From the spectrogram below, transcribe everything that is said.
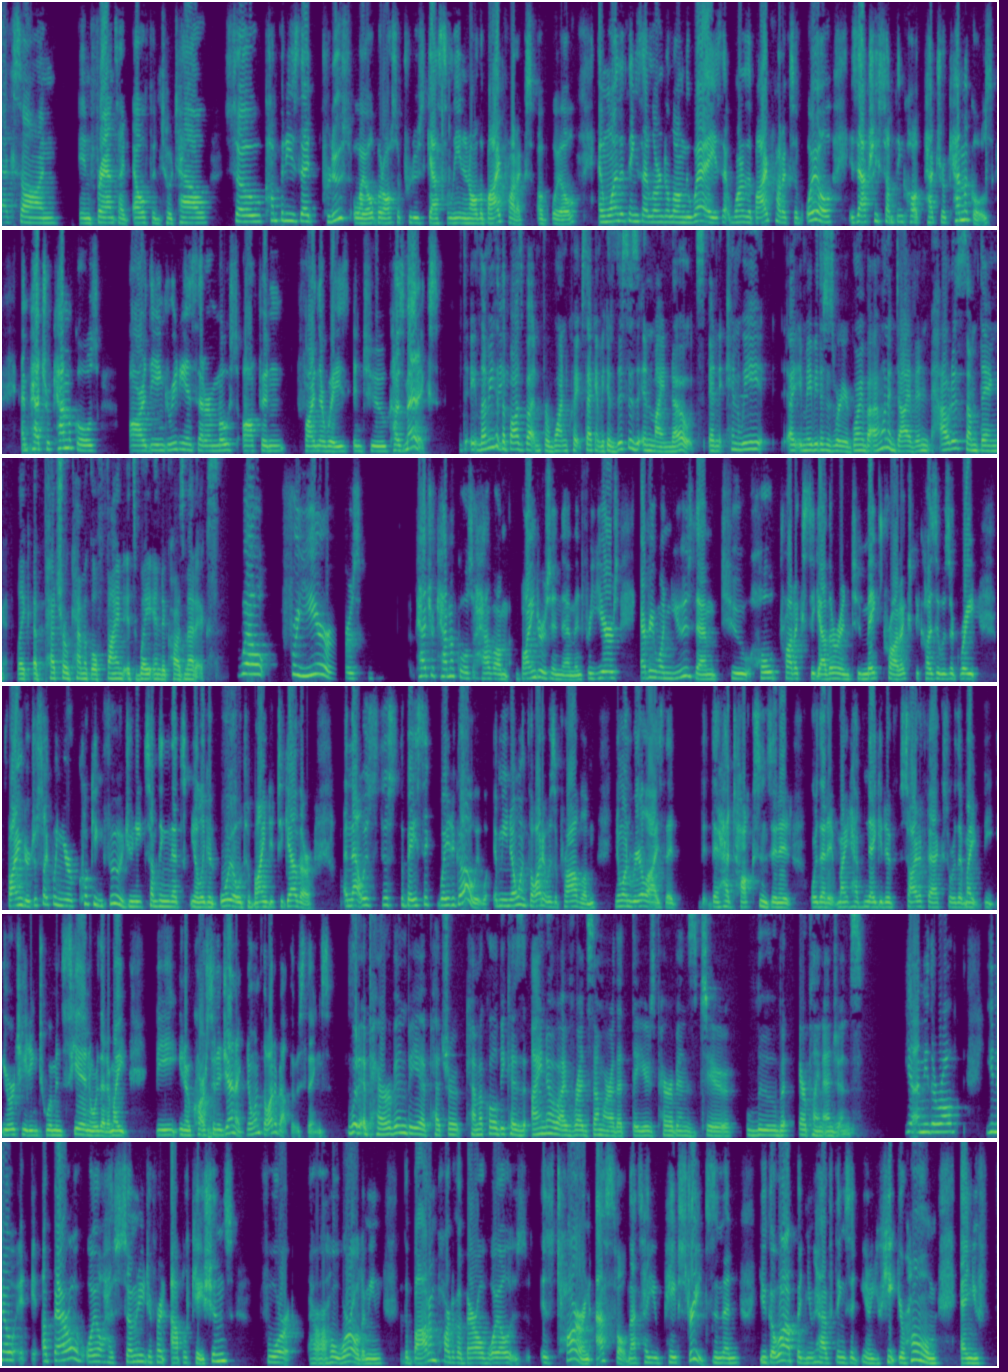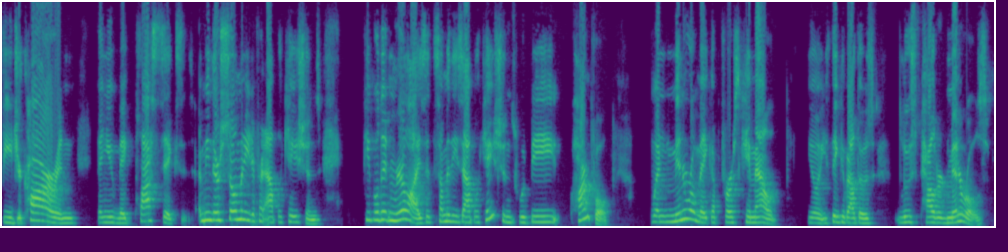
Exxon. In France, I had Elf and Total. So, companies that produce oil, but also produce gasoline and all the byproducts of oil. And one of the things I learned along the way is that one of the byproducts of oil is actually something called petrochemicals. And petrochemicals are the ingredients that are most often find their ways into cosmetics. Let me hit the pause button for one quick second because this is in my notes. And can we maybe this is where you're going, but I want to dive in. How does something like a petrochemical find its way into cosmetics? Well, for years, petrochemicals have um, binders in them, and for years, everyone used them to hold products together and to make products because it was a great binder. Just like when you're cooking food, you need something that's you know like an oil to bind it together, and that was just the basic way to go. It, I mean, no one thought it was a problem. No one realized that that had toxins in it or that it might have negative side effects or that might be irritating to women's skin or that it might be, you know, carcinogenic. No one thought about those things. Would a paraben be a petrochemical? Because I know I've read somewhere that they use parabens to lube airplane engines. Yeah, I mean, they're all, you know, a barrel of oil has so many different applications for our whole world. I mean, the bottom part of a barrel of oil is, is tar and asphalt, and that's how you pave streets. And then you go up and you have things that, you know, you heat your home and you feed your car and then you make plastics. I mean, there's so many different applications. People didn't realize that some of these applications would be harmful. When mineral makeup first came out, you know, you think about those loose powdered minerals.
